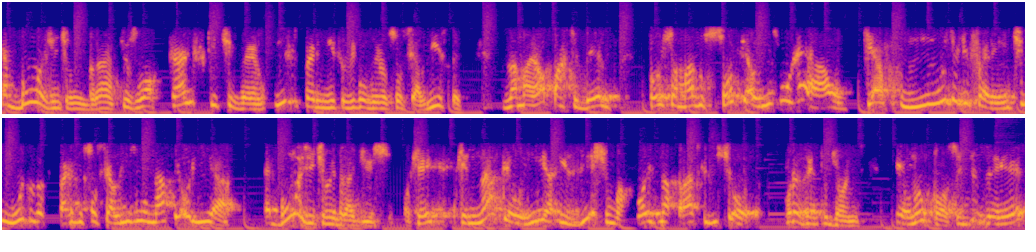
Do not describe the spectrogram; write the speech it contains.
É bom a gente lembrar que os locais que tiveram experiências de governos socialistas, na maior parte deles, foi o chamado socialismo real, que é muito diferente, muitos aspectos do socialismo na teoria. É bom a gente lembrar disso, ok? Porque na teoria existe uma coisa na prática existe outra. Por exemplo, Jones, eu não posso dizer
